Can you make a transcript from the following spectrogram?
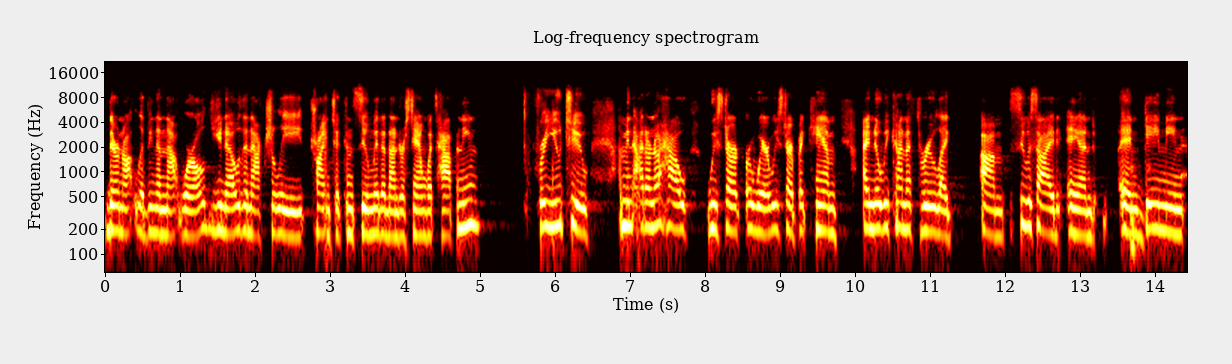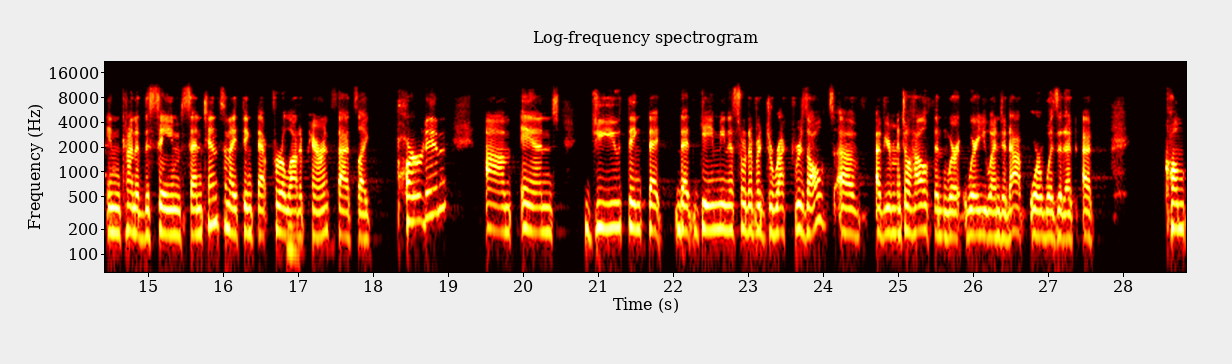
they're not living in that world, you know, than actually trying to consume it and understand what's happening. For you too, I mean, I don't know how we start or where we start, but Cam, I know we kind of threw like um, suicide and and gaming in kind of the same sentence, and I think that for a lot of parents, that's like pardon um, and do you think that that gaming is sort of a direct result of of your mental health and where where you ended up, or was it a, a com-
